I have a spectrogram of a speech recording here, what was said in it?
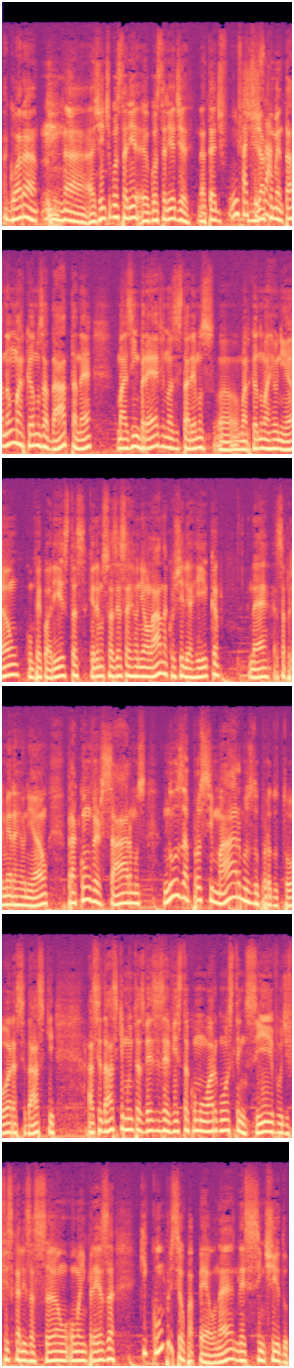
Agora, a, a, gente gostaria, eu gostaria de até de, de, já comentar, não marcamos a data, né? Mas em breve nós estaremos uh, marcando uma reunião com pecuaristas. Queremos fazer essa reunião lá na Coxilha Rica né, essa primeira reunião, para conversarmos, nos aproximarmos do produtor, a Cidasc, a Cidasc muitas vezes é vista como um órgão ostensivo de fiscalização, uma empresa que cumpre seu papel, né, nesse sentido,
